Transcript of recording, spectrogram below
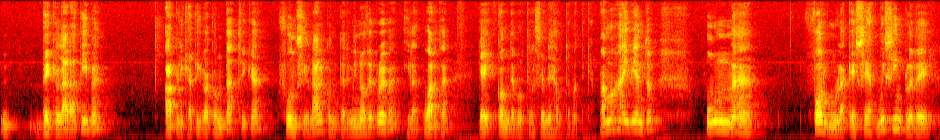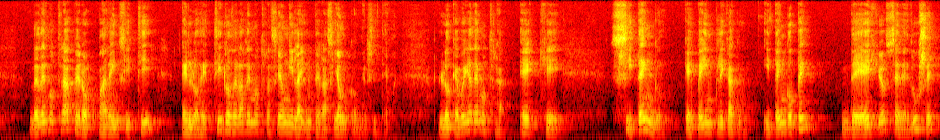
declarativa, aplicativa con táctica, funcional con términos de prueba y la cuarta que es con demostraciones automáticas. Vamos a ir viendo una fórmula que sea muy simple de, de demostrar, pero para insistir en los estilos de la demostración y la interacción con el sistema. Lo que voy a demostrar es que si tengo que P implica Q y tengo P, de ello se deduce,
